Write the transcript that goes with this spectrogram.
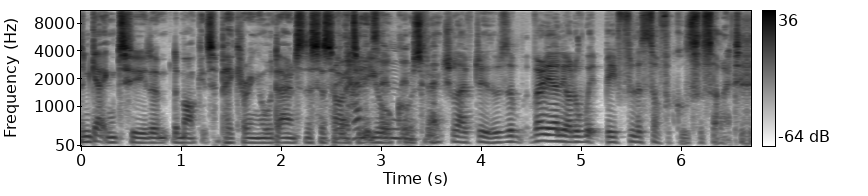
than getting to the, the markets of Pickering or down to the It society had at its York own or something. intellectual life too. There was a very early on a Whitby Philosophical Society.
